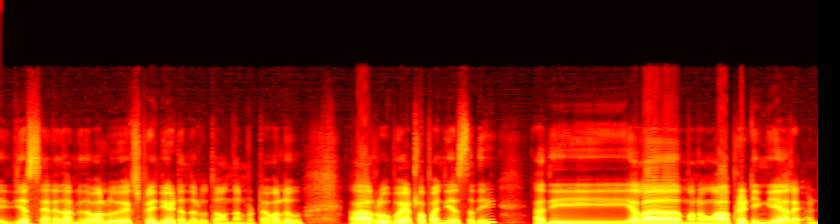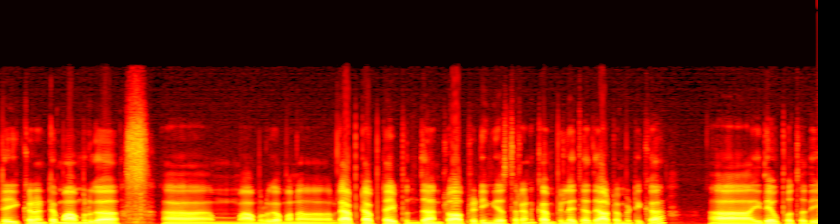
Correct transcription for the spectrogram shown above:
ఇది చేస్తాయి అనే దాని మీద వాళ్ళు ఎక్స్‌ప్లెయిన్ చేయటం జరుగుతూ ఉందనమాట. వాళ్ళు ఆ రోబో ఎట్లా పనిచేస్తుంది అది ఎలా మనం ఆపరేటింగ్ చేయాలి. అంటే ఇక్కడంటే మామూలుగా మామూలుగా మన ల్యాప్‌టాప్ టైప్ ఉంది. దాంట్లో ఆపరేటింగ్ చేస్తారు కానీ కంపెనీలు అయితే అది ఆటోమేటిక్‌గా ఇదైపోతుంది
